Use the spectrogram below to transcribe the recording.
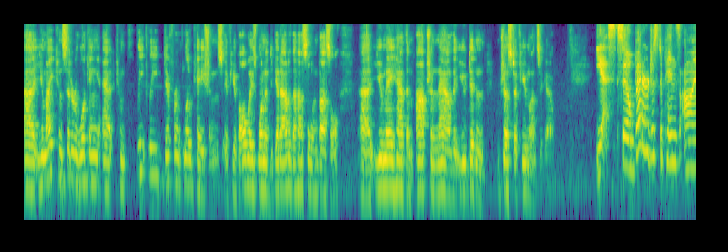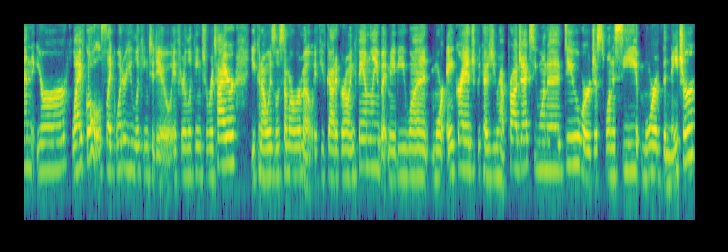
uh, you might consider looking at completely different locations. If you've always wanted to get out of the hustle and bustle, uh, you may have an option now that you didn't just a few months ago. Yes. So better just depends on your life goals. Like, what are you looking to do? If you're looking to retire, you can always live somewhere remote. If you've got a growing family, but maybe you want more acreage because you have projects you want to do or just want to see more of the nature,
